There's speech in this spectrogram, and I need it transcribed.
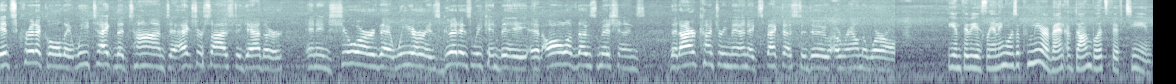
it's critical that we take the time to exercise together and ensure that we are as good as we can be at all of those missions that our countrymen expect us to do around the world. The amphibious landing was a premier event of Dawn Blitz 15.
